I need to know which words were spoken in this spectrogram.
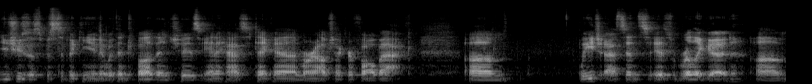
you choose a specific unit within 12 inches, and it has to take a morale check or fall back. Um, Leech Essence is really good. Um,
